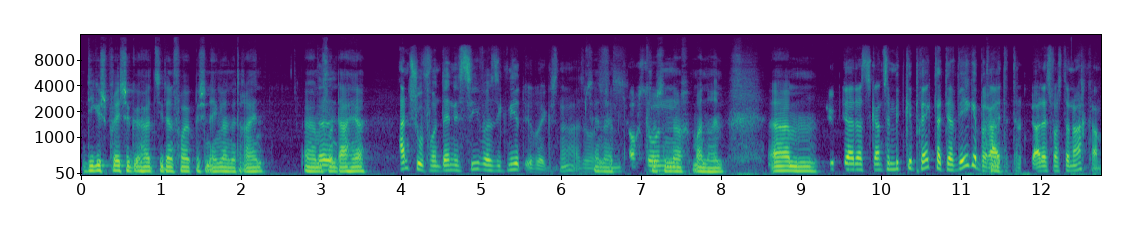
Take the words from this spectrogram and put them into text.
die Gespräche gehört sie dann folglich in England mit rein. Ähm, äh, von daher. Handschuh von Dennis Siever signiert übrigens. Ne? Also Sehr nice. für mich auch so ein nach Mannheim. Ähm, Typ, der das Ganze mitgeprägt hat, der Wege bereitet hat für alles, was danach kam.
